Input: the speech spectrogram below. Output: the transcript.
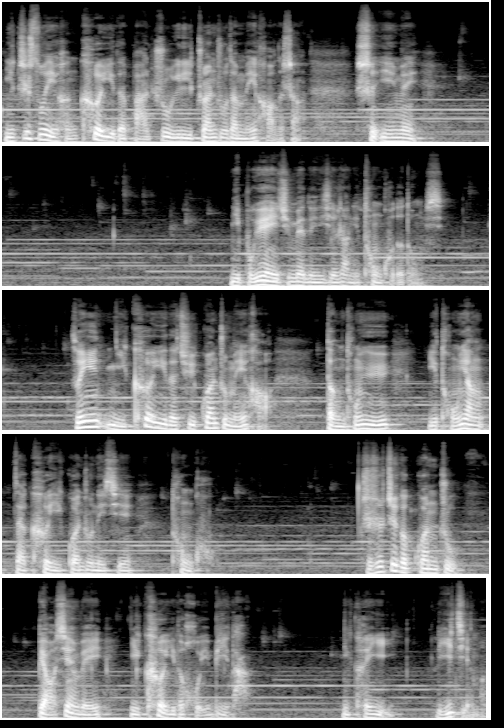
你之所以很刻意的把注意力专注在美好的上，是因为。你不愿意去面对那些让你痛苦的东西，所以你刻意的去关注美好，等同于你同样在刻意关注那些痛苦。只是这个关注，表现为你刻意的回避它，你可以理解吗？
